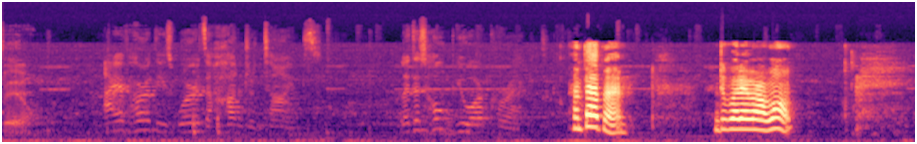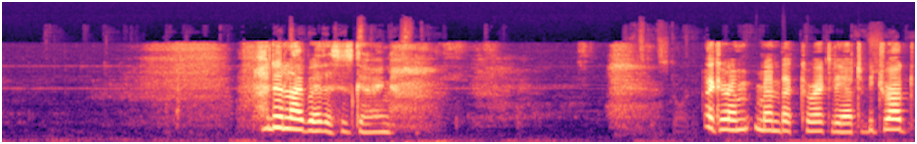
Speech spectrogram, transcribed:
fail. I have heard these words a hundred times. Let us hope you are correct. I'm Batman. I do whatever I want. I don't like where this is going. I can remember correctly how to be drugged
